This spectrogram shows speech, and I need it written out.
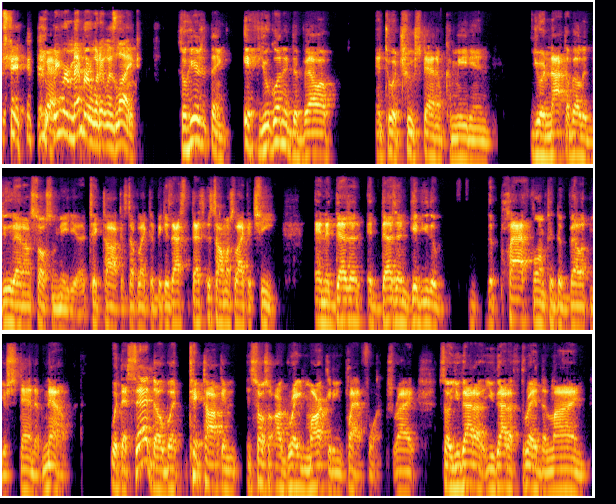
yeah. we remember what it was like. So here's the thing: if you're going to develop into a true stand-up comedian, you're not going to be able to do that on social media, TikTok and stuff like that, because that's that's it's almost like a cheat, and it doesn't it doesn't give you the the platform to develop your stand-up. Now, with that said though, but TikTok and, and social are great marketing platforms, right? So you gotta you gotta thread the line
